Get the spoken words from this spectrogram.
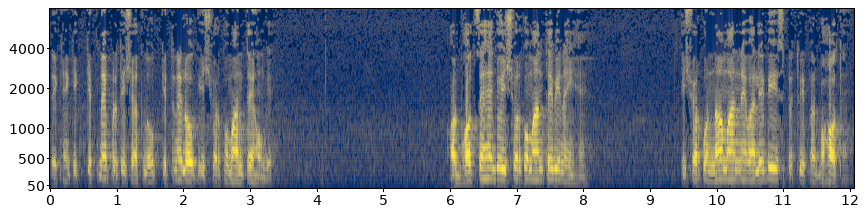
देखें कि कितने प्रतिशत लोग, कितने लोग ईश्वर को मानते होंगे। और बहुत से हैं जो ईश्वर को मानते भी नहीं हैं। ईश्वर को न मानने वाले भी इस पृथ्वी पर बहुत हैं।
